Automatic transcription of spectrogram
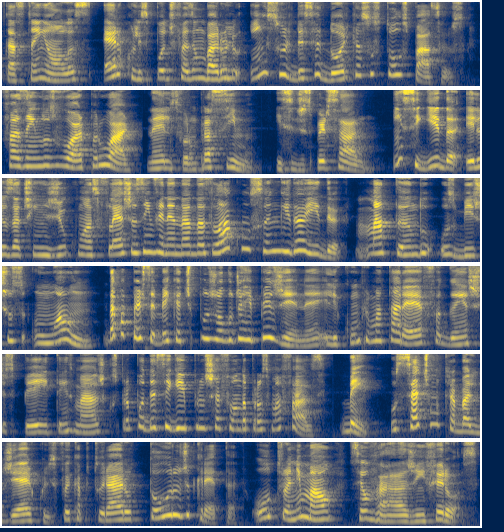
Castanholas, Hércules pôde fazer um barulho ensurdecedor que assustou os pássaros, fazendo-os voar para o ar. Né? Eles foram para cima e se dispersaram. Em seguida, ele os atingiu com as flechas envenenadas lá com o sangue da Hidra, matando os bichos um a um. Dá para perceber que é tipo jogo de RPG, né? Ele cumpre uma tarefa, ganha XP e itens mágicos para poder seguir para o chefão da próxima fase. Bem, o sétimo trabalho de Hércules foi capturar o touro de Creta, outro animal selvagem e feroz.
